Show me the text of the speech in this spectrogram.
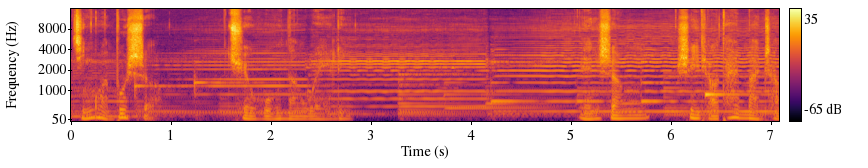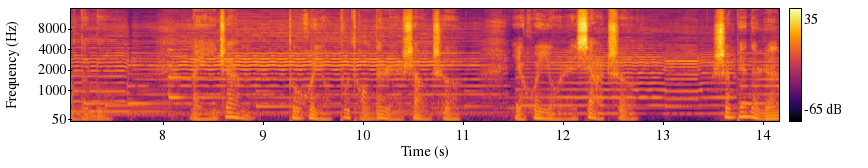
尽管不舍，却无能为力。人生是一条太漫长的路，每一站都会有不同的人上车，也会有人下车。身边的人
